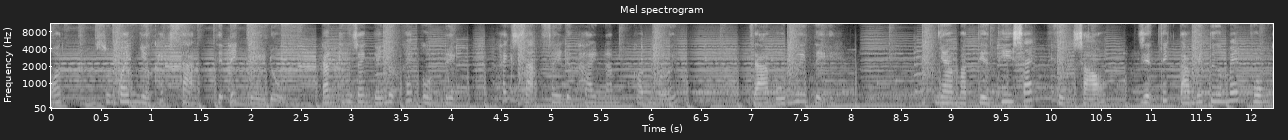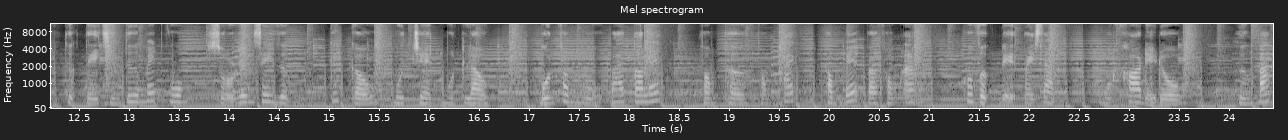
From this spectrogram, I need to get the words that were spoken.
uất, xung quanh nhiều khách sạn, tiện ích đầy đủ, đang kinh doanh với lượng khách ổn định. Khách sạn xây được 2 năm, còn mới. Giá 40 tỷ. Nhà mặt tiền thi sách, phường 6, diện tích 84m2, thực tế 94m2, sổ riêng xây dựng, kết cấu một trệt một lầu, 4 phòng ngủ, 3 toilet, phòng thờ, phòng khách, phòng bếp và phòng ăn, khu vực để máy giặt, một kho để đồ. Hướng Bắc,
